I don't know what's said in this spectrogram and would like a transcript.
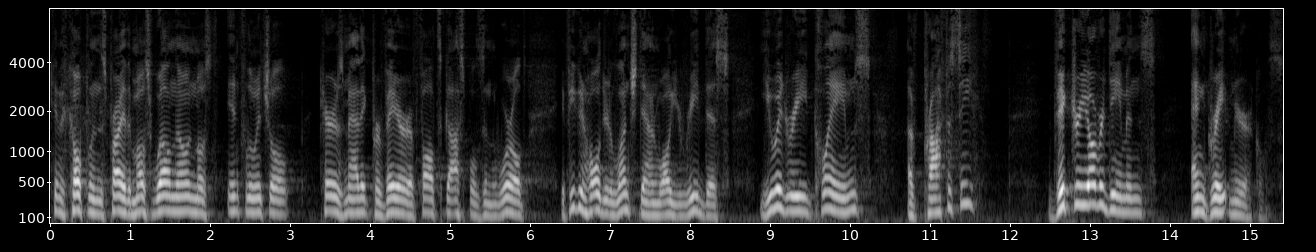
Kenneth Copeland is probably the most well known, most influential, charismatic purveyor of false gospels in the world if you can hold your lunch down while you read this, you would read claims of prophecy, victory over demons, and great miracles.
